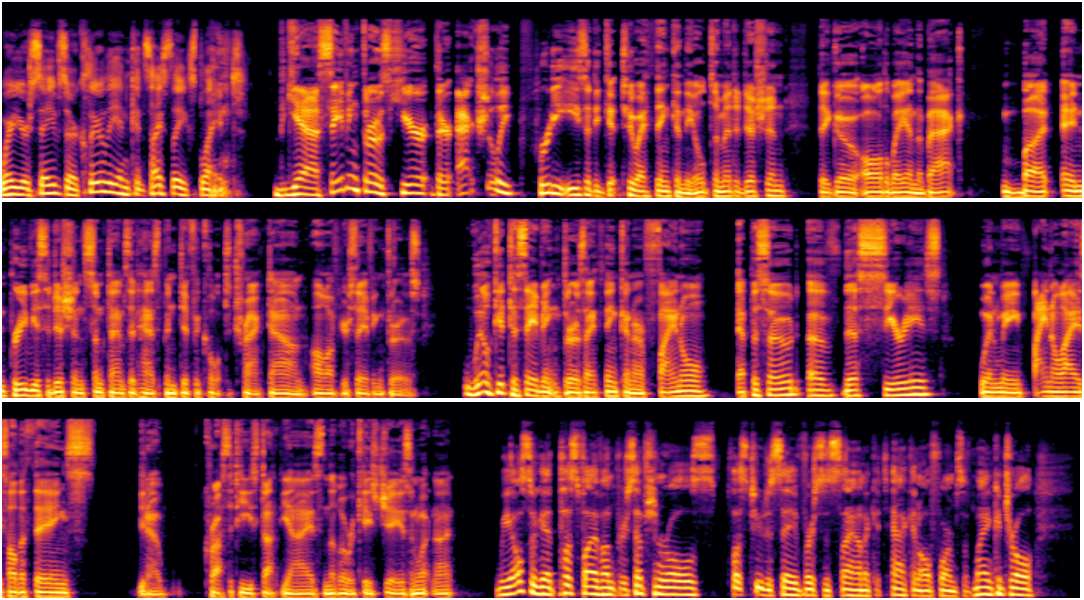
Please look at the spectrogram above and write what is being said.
where your saves are clearly and concisely explained. Yeah, saving throws here, they're actually pretty easy to get to, I think, in the Ultimate Edition. They go all the way in the back. But in previous editions, sometimes it has been difficult to track down all of your saving throws. We'll get to saving throws, I think, in our final episode of this series when we finalize all the things, you know, cross the T's, dot the I's, and the lowercase j's and whatnot. We also get plus five on perception rolls, plus two to save versus psionic attack and all forms of mind control,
